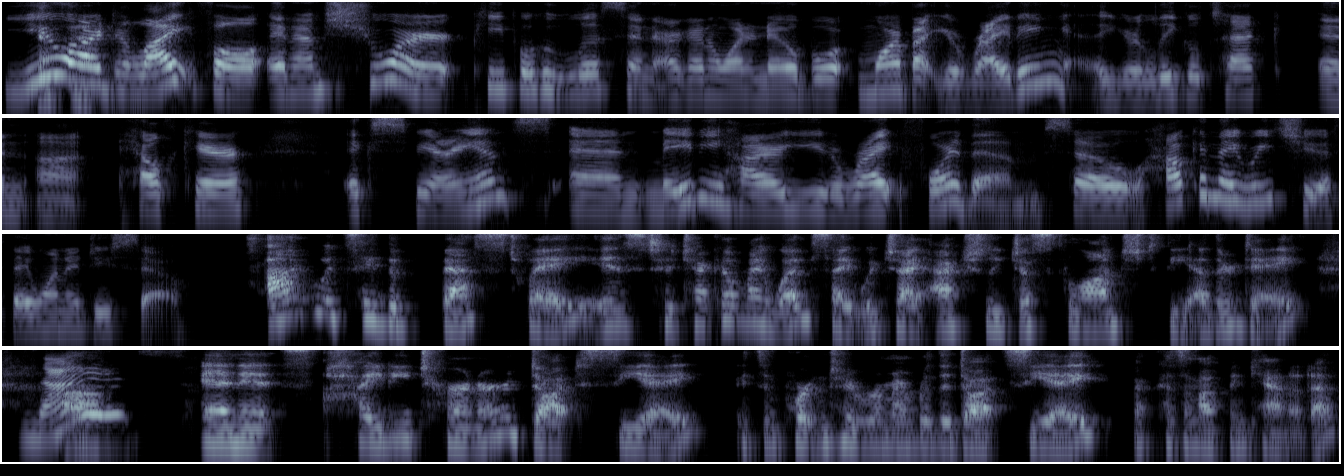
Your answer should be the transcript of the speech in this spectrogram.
you are delightful. And I'm sure people who listen are going to want to know bo- more about your writing, your legal tech and uh, healthcare experience, and maybe hire you to write for them. So, how can they reach you if they want to do so? I would say the best way is to check out my website, which I actually just launched the other day. Um, nice. Um, and it's heiditurner.ca. It's important to remember the .ca because I'm up in Canada.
